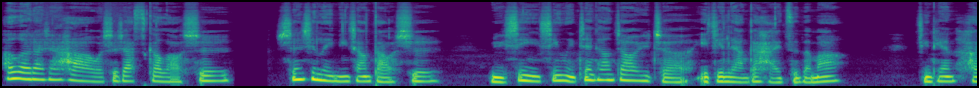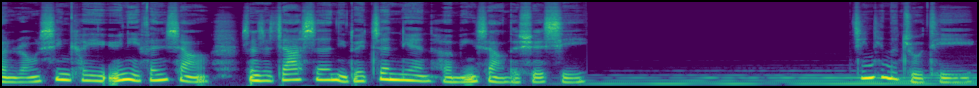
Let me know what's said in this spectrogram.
Hello，大家好，我是 Jessica 老师，身心灵冥想导师，女性心理健康教育者，以及两个孩子的妈。今天很荣幸可以与你分享，甚至加深你对正念和冥想的学习。今天的主题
